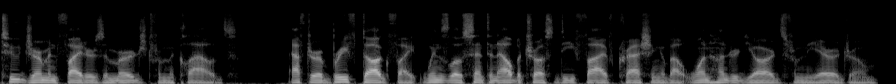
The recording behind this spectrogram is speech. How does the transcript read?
two German fighters emerged from the clouds. After a brief dogfight, Winslow sent an Albatros D5 crashing about 100 yards from the aerodrome.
